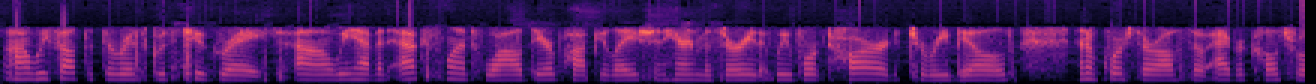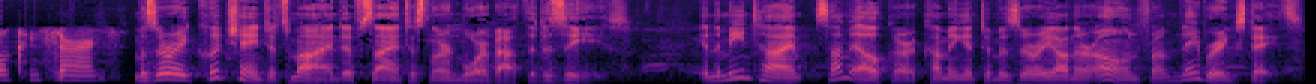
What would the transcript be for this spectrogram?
Uh, we felt that the risk was too great. Uh, we have an excellent wild deer population here in Missouri that we've worked hard to rebuild, and of course, there are also agricultural concerns. Missouri could change its mind if scientists learn more about the disease. In the meantime, some elk are coming into Missouri on their own from neighboring states.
